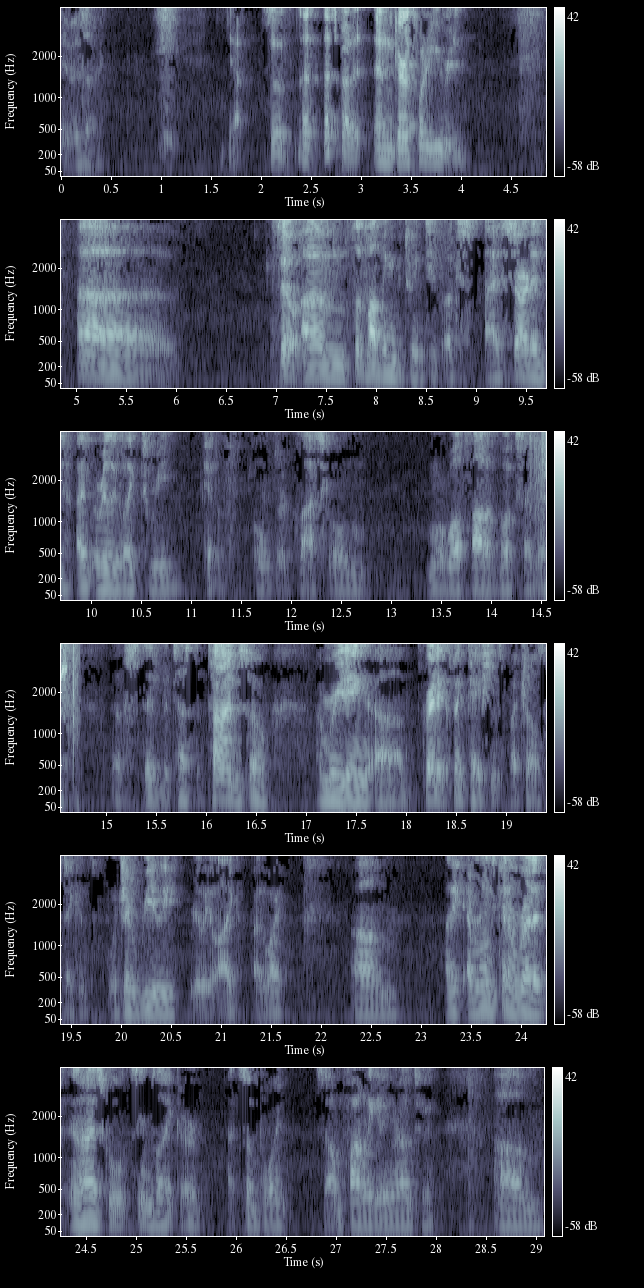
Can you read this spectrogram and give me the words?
it was. Uh, Yeah, so that, that's about it. And Garth, what are you reading? Uh, so I'm flip flopping between two books. I started. I really like to read kind of older, classical, and more well thought of books. I guess that have stood the test of time. So I'm reading uh, Great Expectations by Charles Dickens, which I really, really like. By the way, um, I think everyone's kind of read it in high school. It seems like, or at some point. So I'm finally getting around to it. Um,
